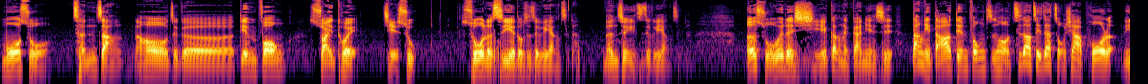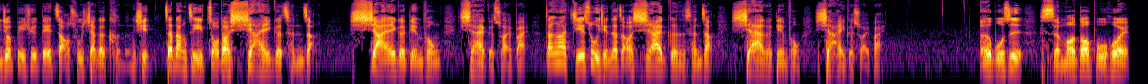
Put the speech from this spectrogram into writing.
摸索、成长，然后这个巅峰、衰退、结束。所有的事业都是这个样子的，人生也是这个样子的。而所谓的斜杠的概念是，当你达到巅峰之后，知道自己在走下坡了，你就必须得找出下个可能性，再让自己走到下一个成长、下一个巅峰、下一个衰败。当它结束以前，再找到下一个成长、下一个巅峰、下一个衰败，而不是什么都不会，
